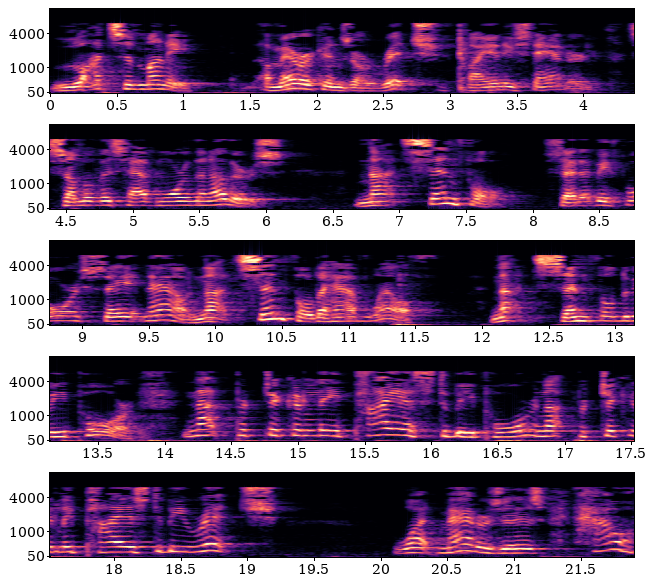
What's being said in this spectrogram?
lots of money. Americans are rich by any standard. Some of us have more than others. Not sinful. Said it before, say it now. Not sinful to have wealth. Not sinful to be poor. Not particularly pious to be poor. Not particularly pious to be rich. What matters is how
